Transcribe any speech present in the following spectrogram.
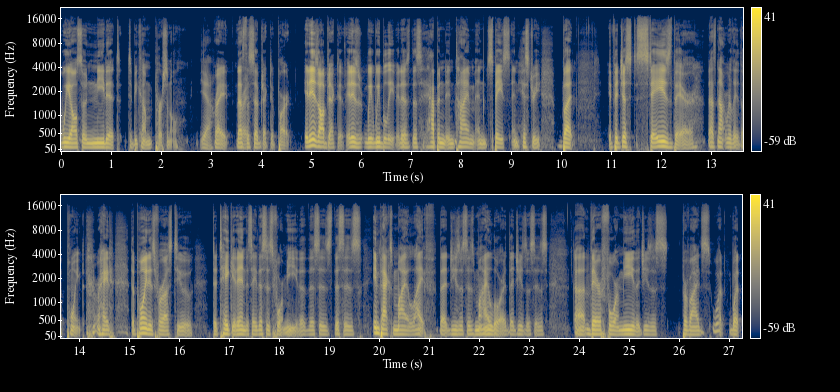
we also need it to become personal. Yeah. right? That's the subjective part. It is objective. It is we, we believe it is. This happened in time and space and history but if it just stays there that's not really the point right? The point is for us to to take it in to say this is for me that this is this is impacts my life that jesus is my lord that jesus is uh, there for me that jesus provides what what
